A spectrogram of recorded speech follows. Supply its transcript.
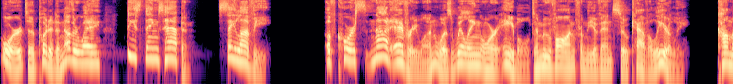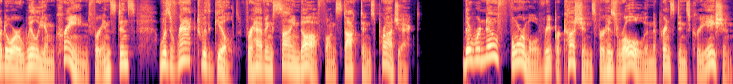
Or, to put it another way, these things happen. C'est la vie. Of course, not everyone was willing or able to move on from the event so cavalierly. Commodore William Crane, for instance, was racked with guilt for having signed off on Stockton's project. There were no formal repercussions for his role in the Princeton's creation,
